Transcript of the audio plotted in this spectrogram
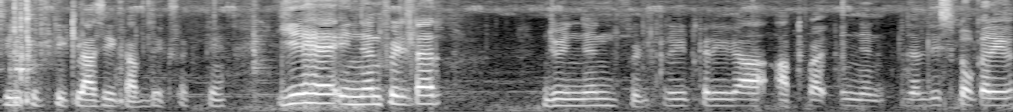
350 क्लासिक आप देख सकते हैं। ये है इंजन फ़िल्टर, जो इंजन फिल्ट्रेट करेगा, आपका इंजन जल्दी स्लो करेगा।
